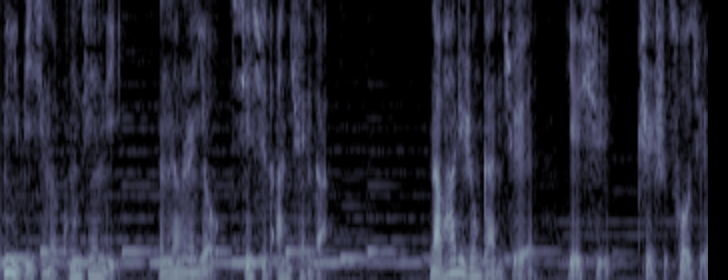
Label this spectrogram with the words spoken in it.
密闭性的空间里，能让人有些许的安全感，哪怕这种感觉也许只是错觉。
